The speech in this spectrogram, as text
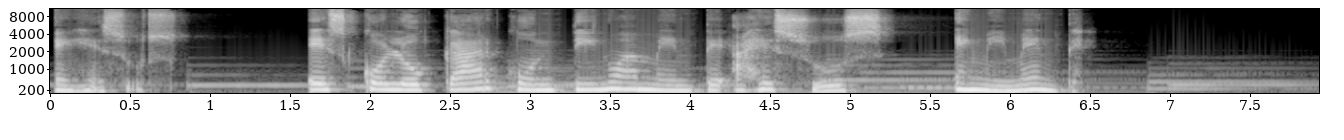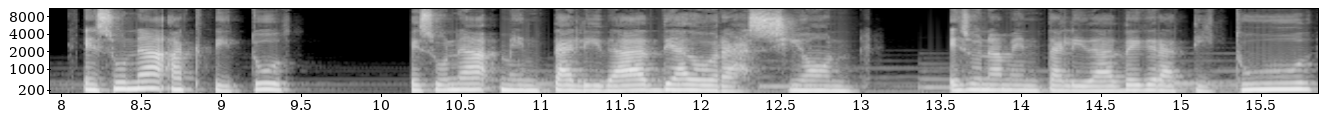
en Jesús. Es colocar continuamente a Jesús en mi mente. Es una actitud, es una mentalidad de adoración, es una mentalidad de gratitud,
